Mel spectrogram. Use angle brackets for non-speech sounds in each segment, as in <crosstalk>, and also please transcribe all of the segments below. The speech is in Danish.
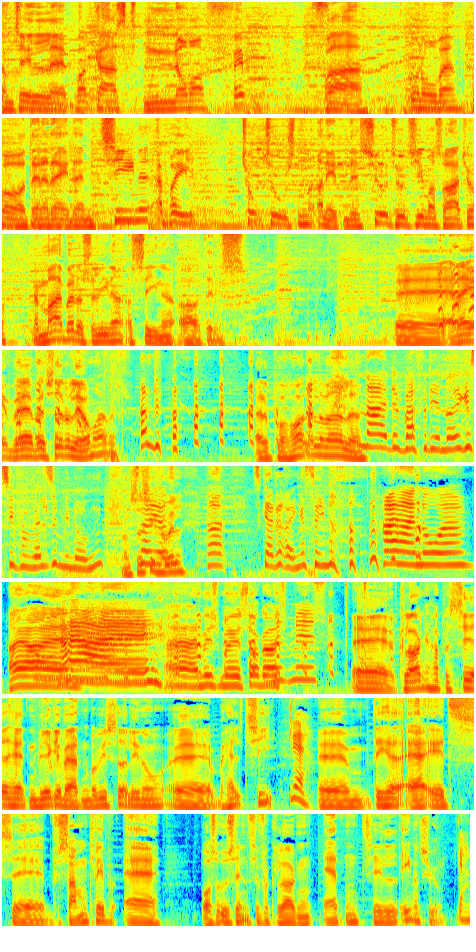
Velkommen til øh, podcast nummer 5 fra Gonova på denne dag, den 10. april 2019. Det er 27 timers radio med mig, Bette, Selina og Sine og Dennis. Øh, er der, hvad, hvad sidder du og laver, mig? Er du på hold, eller hvad? Eller? Nej, det er bare fordi, jeg nåede ikke at sige farvel til mine unge. Nå, så sig jeg... farvel. Nej, skal det ringe senere? Hej, hej, Noah. Hej, hej. Hej. Hej, hej, mys, mys, så godt. Mys, mys. Øh, klokken har passeret her i den virkelige verden, hvor vi sidder lige nu, øh, halv ti. Ja. Øh, det her er et øh, sammenklip af vores udsendelse fra klokken 18 til 21. Ja.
